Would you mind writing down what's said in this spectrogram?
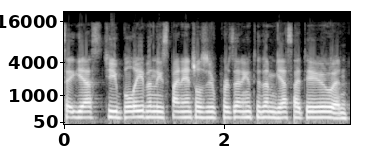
Say yes, do you believe in these financials you're presenting to them? Yes, I do, and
